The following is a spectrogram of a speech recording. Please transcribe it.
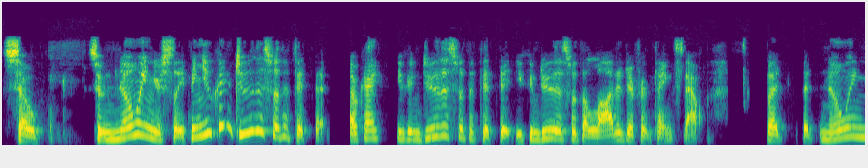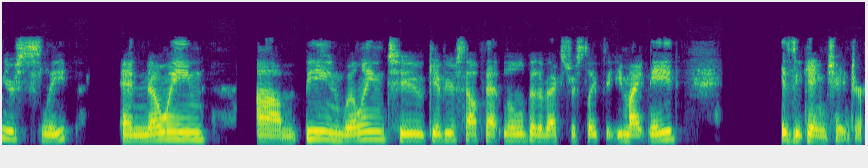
So so knowing your sleep, and you can do this with a Fitbit, okay? You can do this with a Fitbit. You can do this with a lot of different things now. But but knowing your sleep and knowing um, being willing to give yourself that little bit of extra sleep that you might need is a game changer.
